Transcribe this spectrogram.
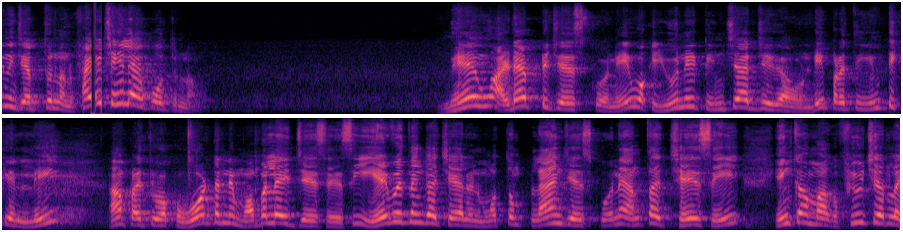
నేను చెప్తున్నాను ఫైట్ చేయలేకపోతున్నాం. మేము అడాప్ట్ చేసుకొని ఒక యూనిట్ ఇన్ఛార్జిగా ఉండి ప్రతి ఇంటికి వెళ్ళి ప్రతి ఒక్క ఓటర్ని మొబలైజ్ చేసేసి ఏ విధంగా చేయాలని మొత్తం ప్లాన్ చేసుకొని అంతా చేసి ఇంకా మాకు ఫ్యూచర్లో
